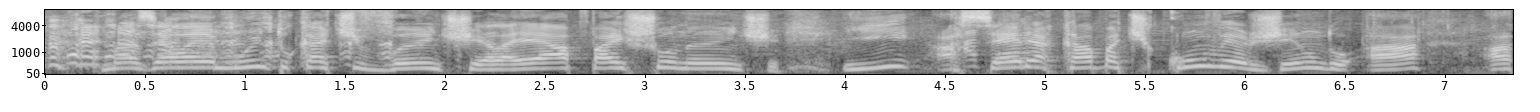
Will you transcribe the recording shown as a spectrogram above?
Mas ela é muito cativante, ela é apaixonante. E a série acaba te convergendo a, a,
